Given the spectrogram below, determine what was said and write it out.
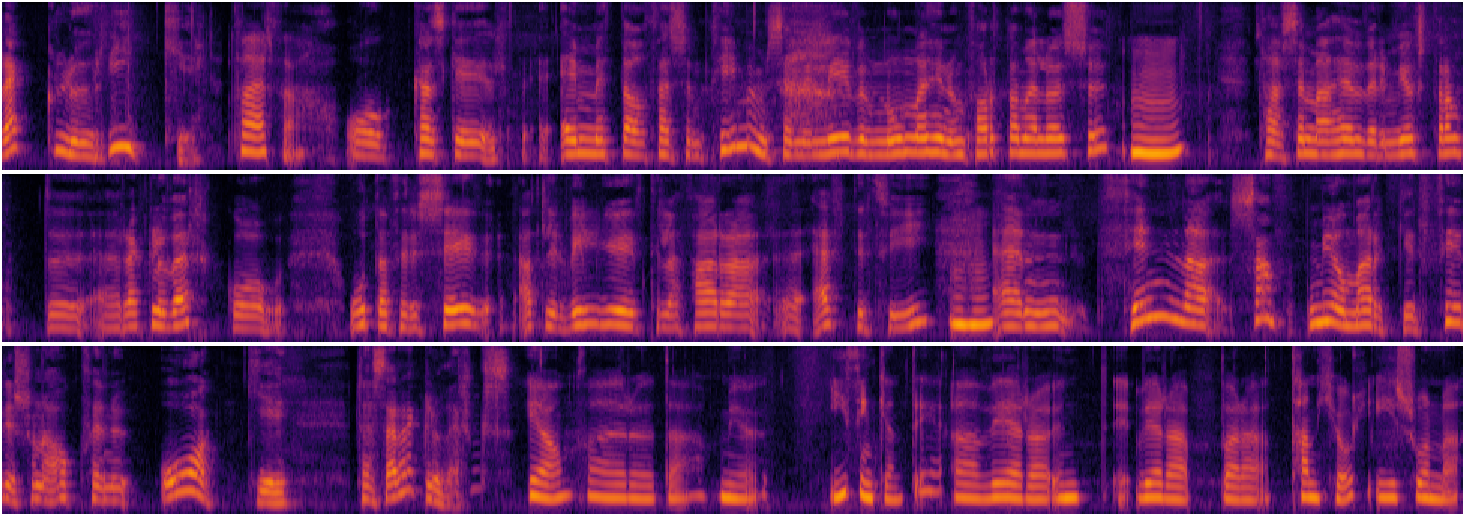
regluríki. Það er það. Og kannski einmitt á þessum tímum sem við lifum núna hinn um fordamælausu, mm. það sem að hefur verið mjög strangt uh, regluverk og útan fyrir sig allir viljur til að fara uh, eftir því mm -hmm. en finna samt mjög margir fyrir svona ákveðnu oki þessa regluverks. Já, það eru þetta mjög íþingjandi að vera, und, vera bara tannhjól í svona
